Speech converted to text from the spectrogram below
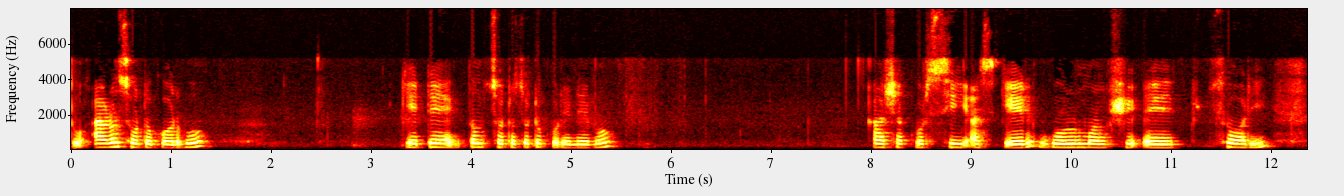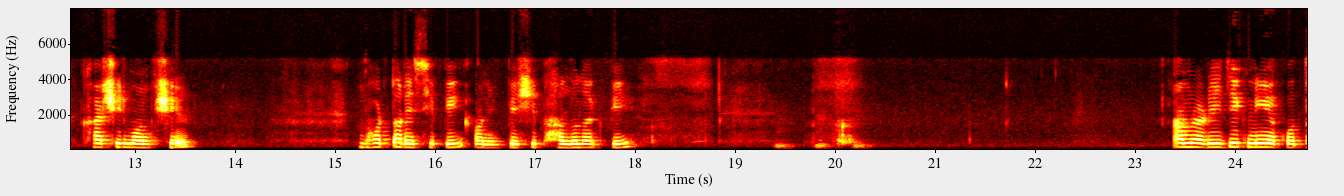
তো আরও ছোট করব। কেটে একদম ছোট ছোট করে নেব। আশা করছি আজকের গরুর মাংস সরি, খাসির মাংসের ভর্তা রেসিপি অনেক বেশি ভালো লাগবে। আমরা রিজিক নিয়ে কত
